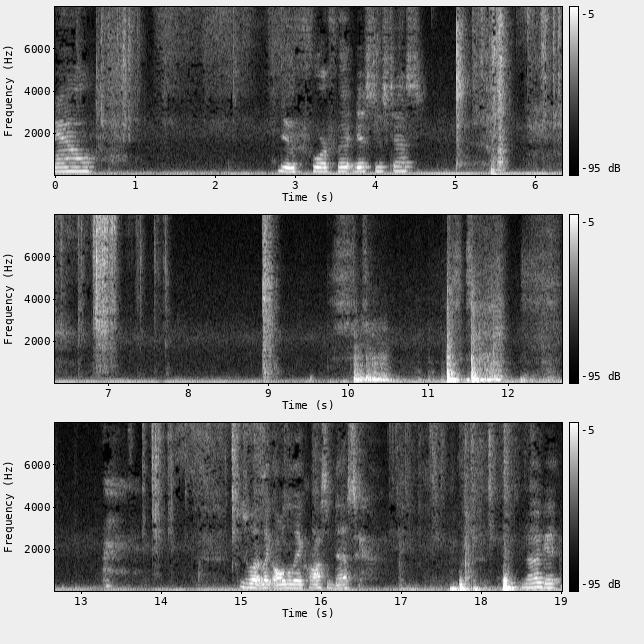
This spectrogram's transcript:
Now, do a four foot distance test. This is what, like all the way across the desk. Nugget.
